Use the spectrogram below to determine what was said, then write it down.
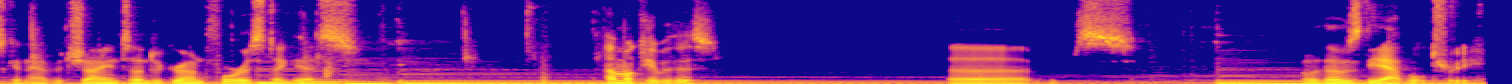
Just gonna have a giant underground forest, I guess. I'm okay with this. Uh, oops. Oh, that was the apple tree.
